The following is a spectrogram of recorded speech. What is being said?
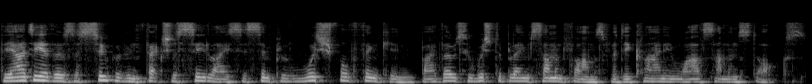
The idea there's a soup of infectious sea lice is simply wishful thinking by those who wish to blame salmon farms for declining wild salmon stocks.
